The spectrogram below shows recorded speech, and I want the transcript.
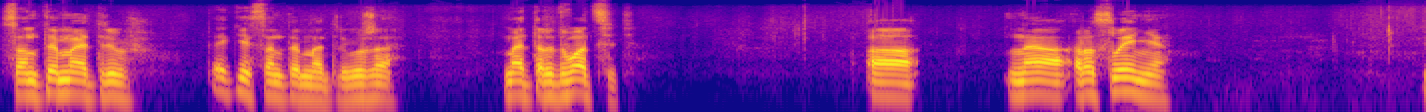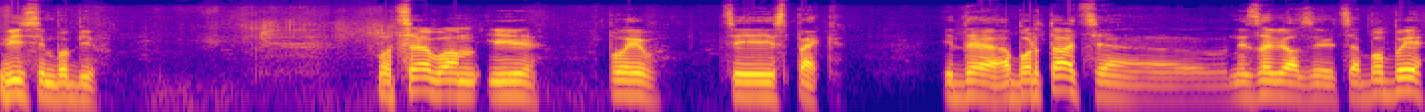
сантиметрів. Та який сантиметрів? Вже метр двадцять. На рослині 8 бобів. Оце вам і вплив цієї спеки. Іде абортація, не зав'язуються боби.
